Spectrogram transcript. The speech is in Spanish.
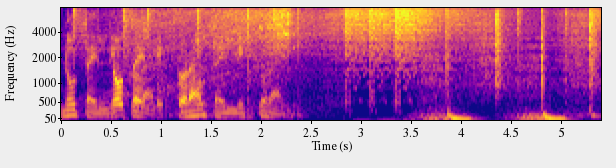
Nota electoral. Nota electoral.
